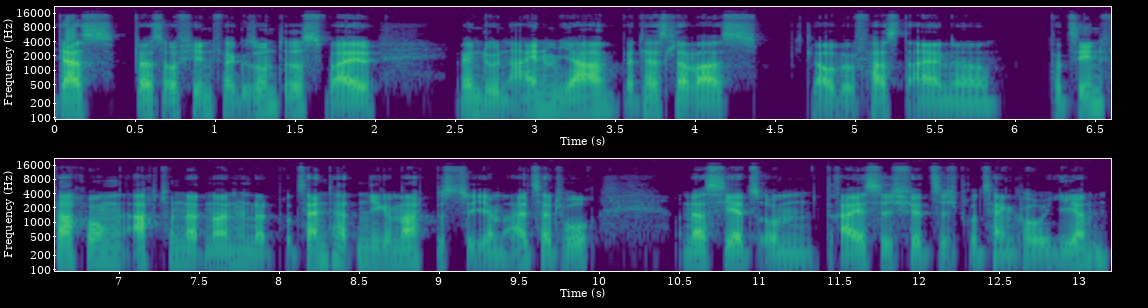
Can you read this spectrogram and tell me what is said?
dass das auf jeden Fall gesund ist, weil wenn du in einem Jahr, bei Tesla war es, ich glaube, fast eine Verzehnfachung, 800, 900 Prozent hatten die gemacht bis zu ihrem Allzeithoch und das jetzt um 30, 40 Prozent korrigieren.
